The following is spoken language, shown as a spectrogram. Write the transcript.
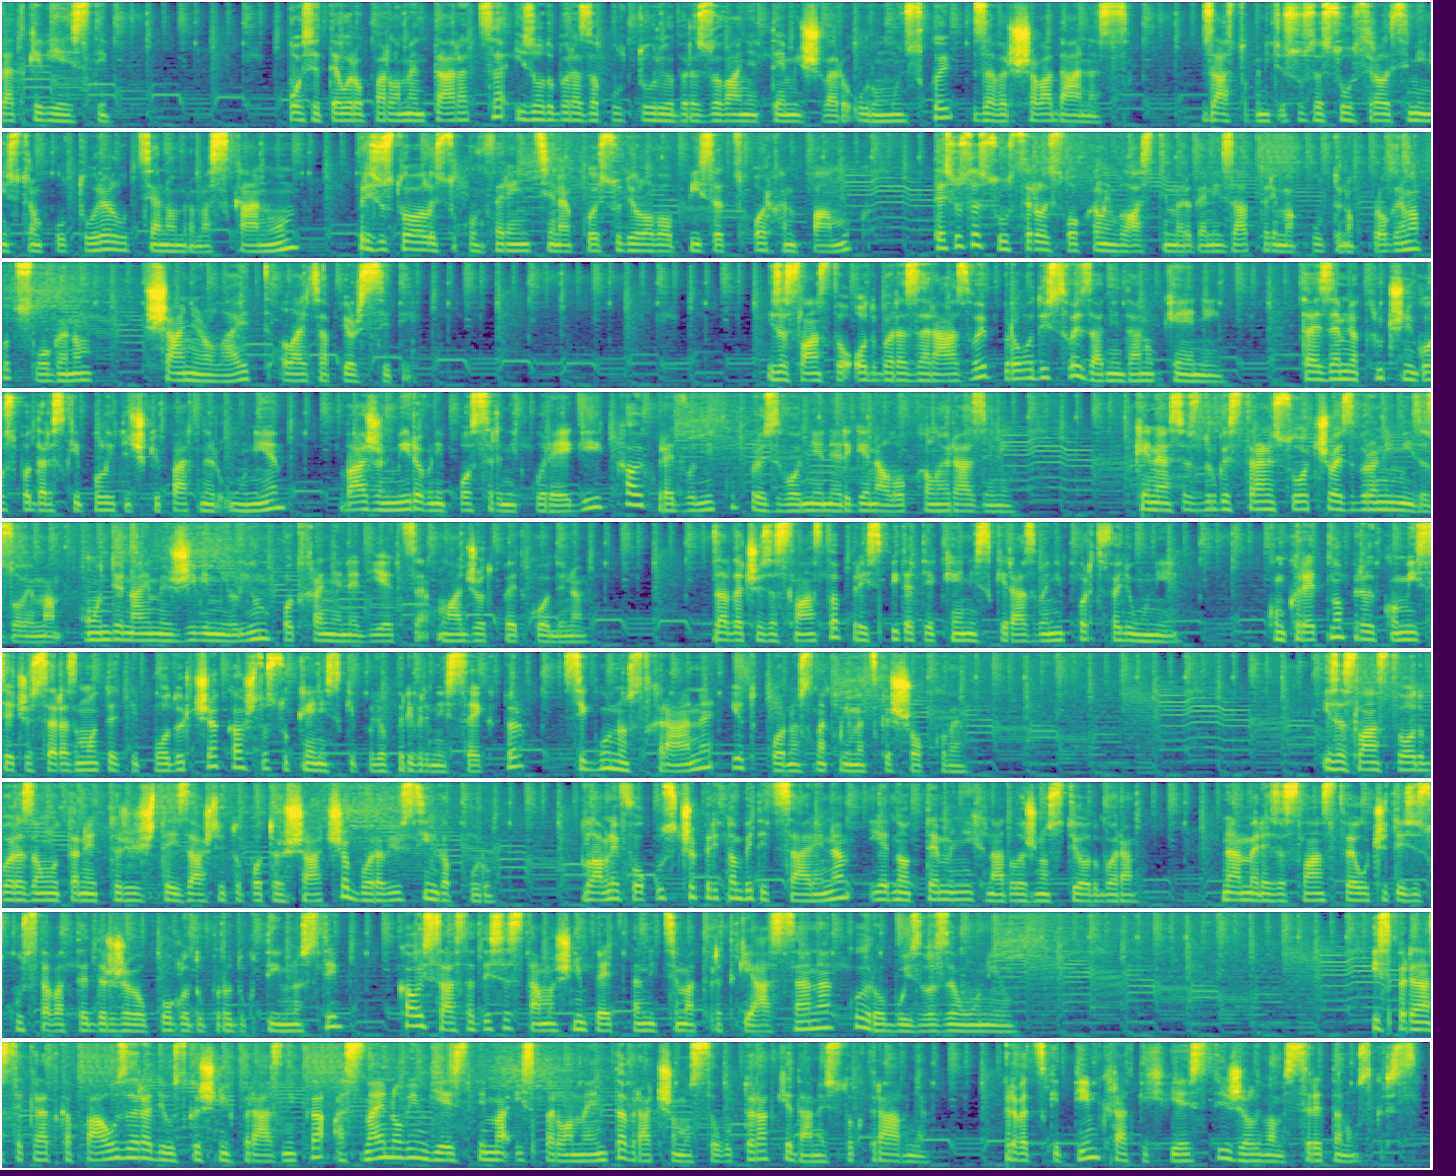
kratke vijesti. Posjet europarlamentaraca iz Odbora za kulturu i obrazovanje Temišvar u Rumunjskoj završava danas. Zastupnici su se susreli s ministrom kulture Lucijanom Ramaskanuom, prisustvovali su konferenciji na kojoj su djelovao pisac Orhan Pamuk, te su se susreli s lokalnim vlastima i organizatorima kulturnog programa pod sloganom Shine your light, light up your city. Izaslanstvo odbora za razvoj provodi svoj zadnji dan u Keniji. Ta je zemlja ključni gospodarski i politički partner Unije, važan mirovni posrednik u regiji kao i predvodnik u proizvodnji energije na lokalnoj razini. Kenija se s druge strane suočava s brojnim izazovima. Ondje naime živi milijun pothranjene djece mlađe od pet godina. Zadaća izaslanstva preispitati je kenijski razvojni portfelj Unije. Konkretno, prilikom komisije će se razmotriti područja kao što su kenijski poljoprivredni sektor, sigurnost hrane i otpornost na klimatske šokove. Izaslanstvo odbora za unutarnje tržište i zaštitu potrošača boravi u Singapuru. Glavni fokus će pritom biti carina, jedna od temeljnih nadležnosti odbora. Namere izaslanstva je učiti iz iskustava te države u pogledu produktivnosti, kao i sastati se s tamošnjim predstavnicima tvrtki ASEANA koji robu izvoze u Uniju. Ispred nas je kratka pauza radi uskršnjih praznika, a s najnovim vijestima iz parlamenta vraćamo se utorak 11. travnja. Hrvatski tim kratkih vijesti želi vam sretan uskrs.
